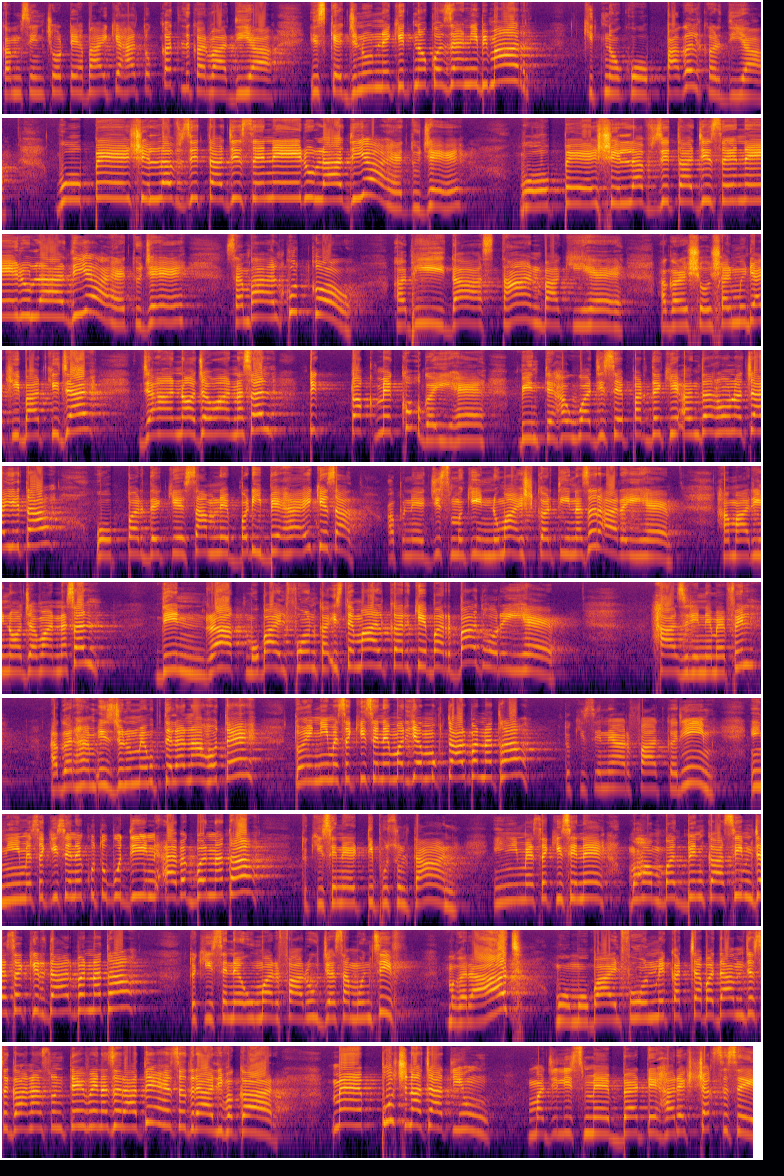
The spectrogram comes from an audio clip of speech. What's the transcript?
कम सिन छोटे भाई के हाथों कत्ल करवा दिया। इसके जुनून ने कितनों को जहनी बीमार, कितनों को पागल कर दिया। वो पेश लफ्ज था जिसने रुला दिया है तुझे। वो पेश लफ्ज था जिसे ने रुला दिया है तुझे। संभाल खुद को। अभी दास्तान बाकी है। अगर सोशल मीडिया की बात की जाए, जहाँ नौजवान नस्ल टिकटॉक में खो गई है, बिनते हवा जिसे पर्दे के अंदर होना चाहिए था, वो पर्दे के सामने बड़ी बेहाई के साथ अपने जिस्म की नुमाइश करती नज़र आ रही है। हमारी नौजवान नस्ल दिन रात मोबाइल फ़ोन का इस्तेमाल करके बर्बाद हो रही है। हाजरीन महफिल, अगर हम इस जुनून में मुब्तला ना होते तो इन्हीं में से किसी ने मरियम मुख्तार बनना था? तो किसी ने अरफात करीम, इन्हीं में से किसी ने कुतुबुद्दीन ऐबक बनना था? तो किसी ने टीपू सुल्तान, इन्हीं में से किसी ने मोहम्मद बिन कासिम जैसा किरदार बनना था? तो किसी ने उमर फारूक जैसा मुनसिफ मगर आज वो मोबाइल फ़ोन में कच्चा बादाम जैसे गाना सुनते हुए नज़र आते हैं, सदर अली वकार। मैं पूछना चाहती हूँ, मजलिस में बैठे हर एक शख्स से,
